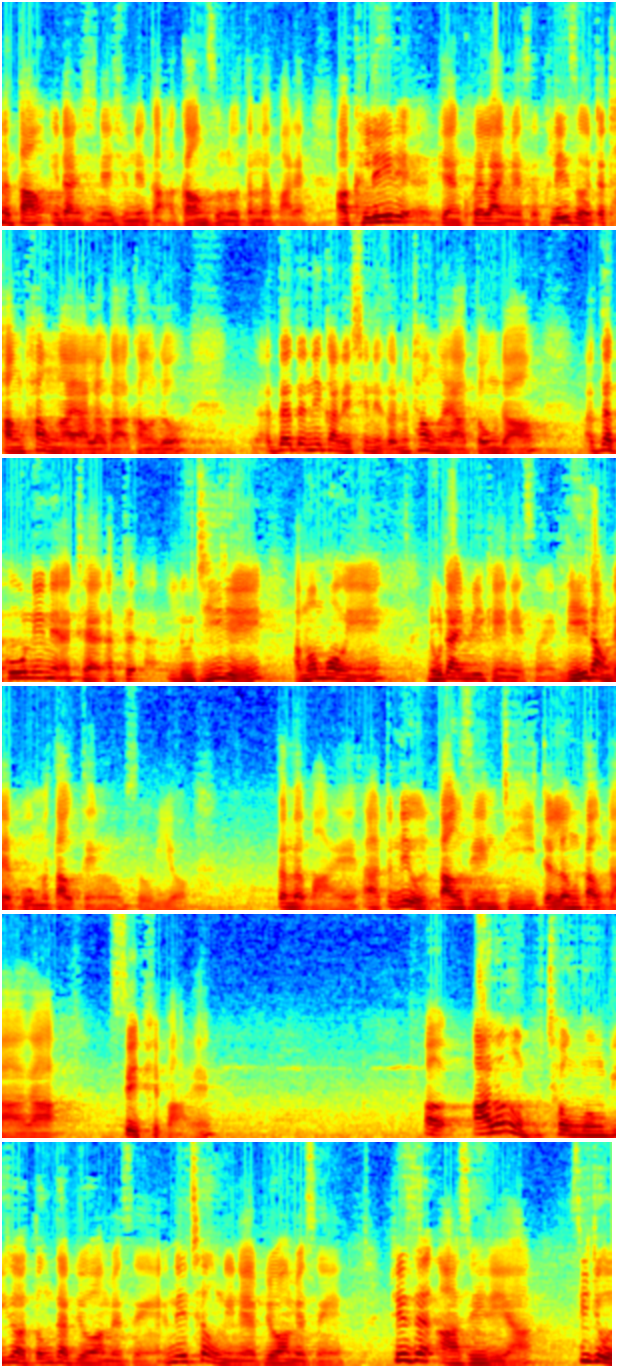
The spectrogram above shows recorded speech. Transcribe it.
2000 international unit ကအကောင်းဆုံးလို့သတ်မှတ်ပါတယ်။အော်ကလေးတွေပြန်ခွဲလိုက်မယ်ဆိုကလေးဆို1000 1500လောက်ကအကောင်းဆုံးအသက်တစ်နှစ်ကနေရှင်းနေဆို2500 3000အသက်9နှစ်နဲ့အထက်လူကြီးတွေအမမဟုတ်ရင်နိုးတိုင်းမိခင်တွေဆိုရင်4000တဲ့ပိုမတောက်တင်လို့ဆိုပြီးတော့သတ်မှတ်ပါတယ်။အဲတနေ့ကို1000ဒီတစ်လုံးတောက်တာကစိတ်ဖြစ်ပါတယ်။အော်အားလုံးကိုခြုံငုံပြီးတော့သုံးသက်ပြောရမယ်ဆိုရင်အနည်းချုပ်အနေနဲ့ပြောရမယ်ဆိုရင်ဖြည့်ဆက်အားစေးတွေက စီကြို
